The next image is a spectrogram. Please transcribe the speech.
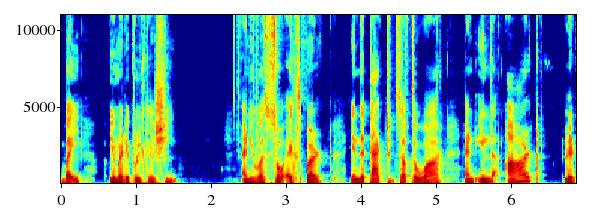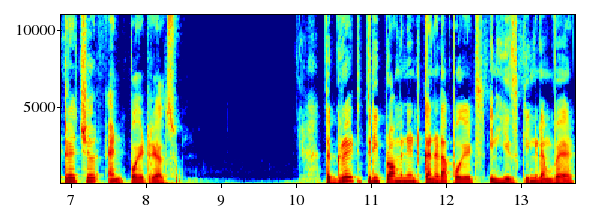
by Imadi Pulkeshi. And he was so expert in the tactics of the war and in the art, literature and poetry also. The great three prominent Kannada poets in his kingdom were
